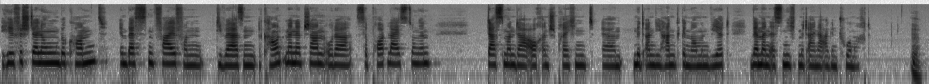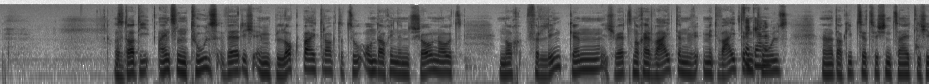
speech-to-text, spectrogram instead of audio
Hilfestellungen bekommt, im besten Fall von diversen Account Managern oder Supportleistungen, dass man da auch entsprechend ähm, mit an die Hand genommen wird, wenn man es nicht mit einer Agentur macht. Also da die einzelnen Tools werde ich im Blogbeitrag dazu und auch in den Show Notes noch verlinken. Ich werde es noch erweitern mit weiteren Tools. Äh, da gibt es ja zwischenzeitlich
